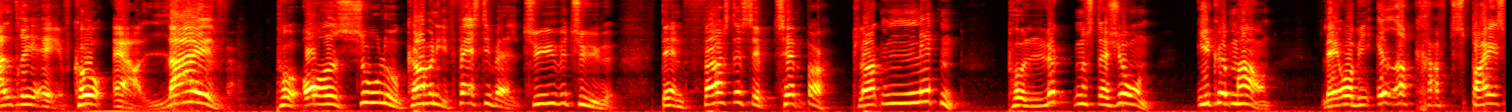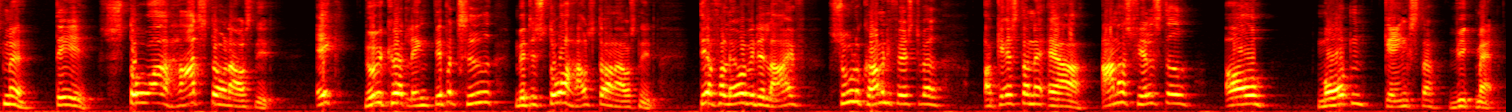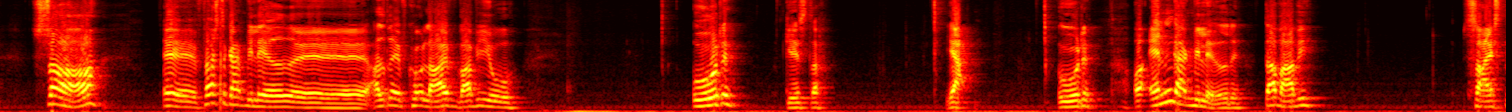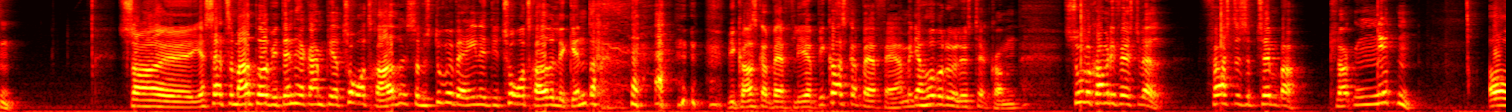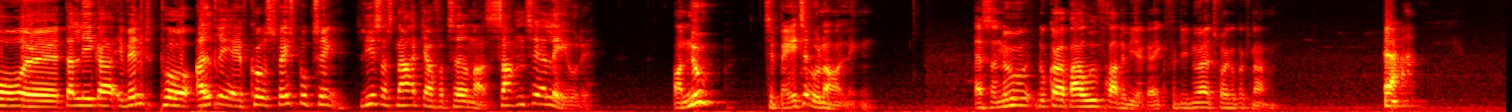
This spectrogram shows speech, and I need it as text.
Aldrig AFK er live på årets Zulu Comedy Festival 2020. Den 1. september kl. 19 på Lygten Station i København laver vi Æderkraft Spice med det store Hearthstone afsnit. Ikke? Nu har vi kørt længe. Det er på tide med det store Hearthstone afsnit. Derfor laver vi det live. Zulu Comedy Festival. Og gæsterne er Anders Fjelsted og Morten Gangster Wigman. Så øh, første gang vi lavede øh, Aldrig FK Live, var vi jo otte gæster. Ja, otte. Og anden gang vi lavede det, der var vi 16. Så øh, jeg satte så meget på, at vi den her gang bliver 32, så hvis du vil være en af de 32 legender, vi kan også godt være flere, vi kan også godt være færre, men jeg håber, du har lyst til at komme. Solo Comedy Festival, 1. september kl. 19. Og øh, der ligger event på Aldrig AFK's Facebook-ting, lige så snart jeg får taget mig sammen til at lave det. Og nu, tilbage til underholdningen. Altså nu, nu går jeg bare ud fra, at det virker, ikke? Fordi nu har jeg trykket på knappen. Ja.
